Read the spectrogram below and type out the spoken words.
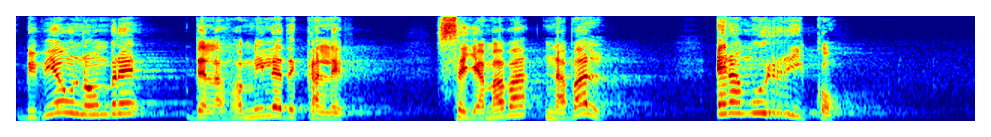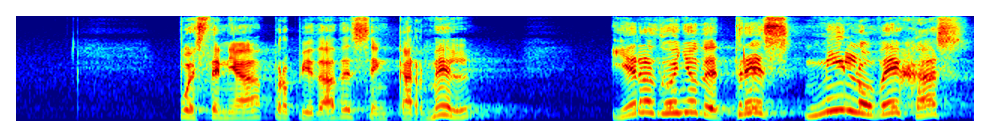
vivía un hombre de la familia de Caleb, se llamaba Nabal, era muy rico, pues tenía propiedades en Carmel y era dueño de tres mil ovejas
